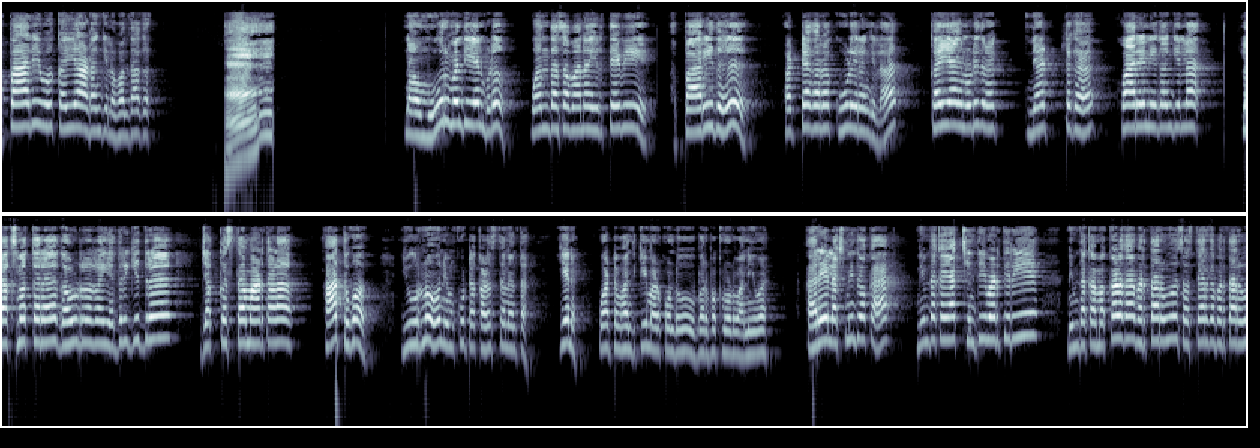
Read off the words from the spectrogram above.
ಅಪ್ಪಾರಿ ಇವ್ ಕೈ ಆಡಂಗಿಲ್ಲ ಹೊಲ್ದಾಗ ನಾವು ಮೂರು ಮಂದಿ ಏನ್ ಬಿಡು ಒಂದ ಸಮಾನ ಇರ್ತೇವಿ ಅಪ್ಪಾರಿದು ಹೊಟ್ಟೆಗರ ಕೂಳಿರಂಗಿಲ್ಲ ಕೈಯಾಗ ನೋಡಿದ್ರ ನೆಟ್ಟಗ ಹೊರೆ ನಿಗಂಗಿಲ್ಲ ಲಕ್ಷ್ಮಕ್ಕರ ಗೌಡ್ರರ ಎದುರಿಗಿದ್ರ ಜಕ್ಕಸ್ತ ಮಾಡ್ತಾಳ ಆ ತಗೋ ಇವ್ರನ್ನು ನಿಮ್ ಕೂಟ ಕಳಿಸ್ತಾನಂತ ಏನು ಹೊಂದಿಕೆ ಮಾಡ್ಕೊಂಡು ಬರ್ಬೇಕು ನೋಡುವ ನೀವು. ಅರೇ ಲಕ್ಷ್ಮೀ ದೋಕ ನಿಮ್ದಕ ಯಾಕೆ ಚಿಂತೆ ಮಾಡ್ತೀರಿ? ನಿಮ್ದಕ ಮಕ್ಕಳಗ ಬರ್ತಾರು ಸಸ್ತಾರ್ಗ ಬರ್ತಾರು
